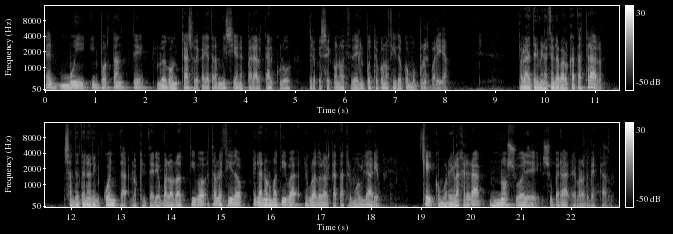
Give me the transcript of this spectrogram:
es muy importante luego en caso de que haya transmisiones para el cálculo de lo que se conoce del impuesto conocido como plusvalía. Para la determinación del valor catastral se han de tener en cuenta los criterios valorativos establecidos en la normativa reguladora del catastro inmobiliario, que como regla general no suele superar el valor de mercado.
